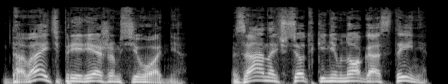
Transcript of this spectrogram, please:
Давайте прирежем сегодня. За ночь все-таки немного остынет.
